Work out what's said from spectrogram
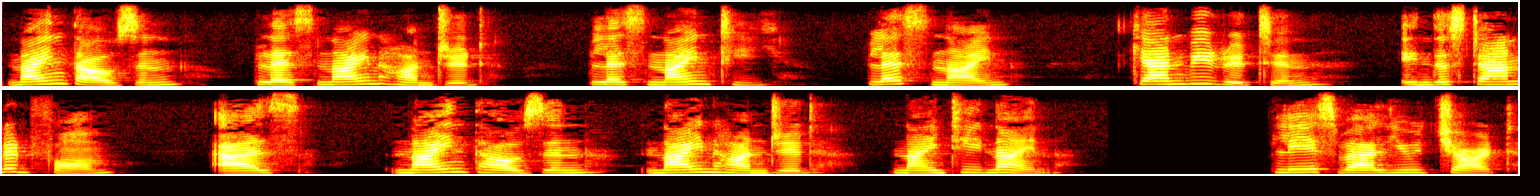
9000 plus 900 plus 90 plus 9 can be written in the standard form as 9999. Place value chart.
